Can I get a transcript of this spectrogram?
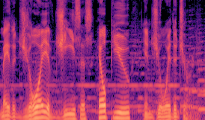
may the joy of Jesus help you enjoy the journey.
